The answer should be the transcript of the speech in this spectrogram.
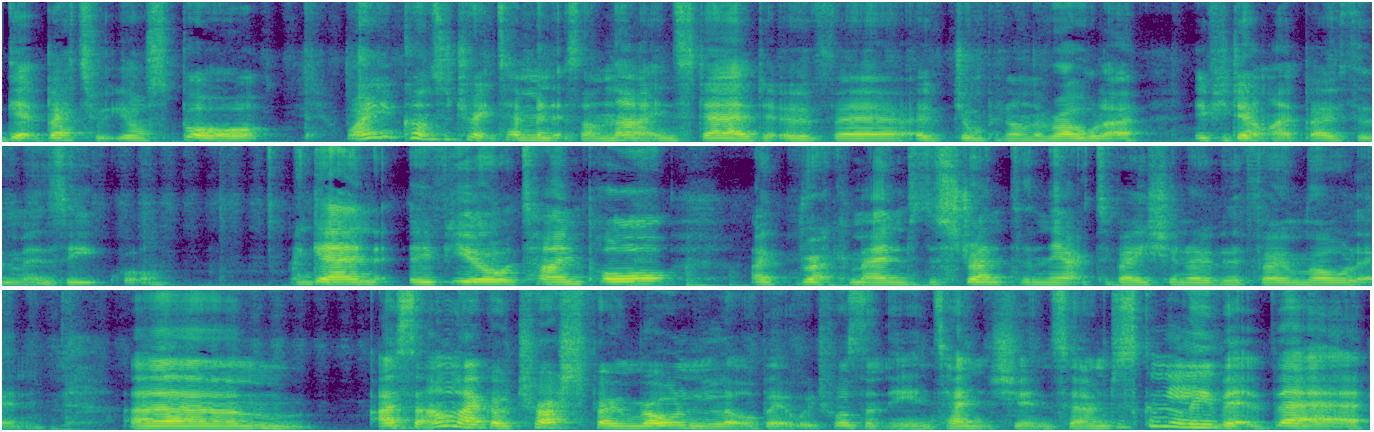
get better at your sport. Why don't you concentrate 10 minutes on that instead of, uh, of jumping on the roller if you don't like both of them as equal? Again, if you're time poor, I recommend the strength and the activation over the foam rolling. Um, I sound like I've trashed foam rolling a little bit, which wasn't the intention. So I'm just going to leave it there.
